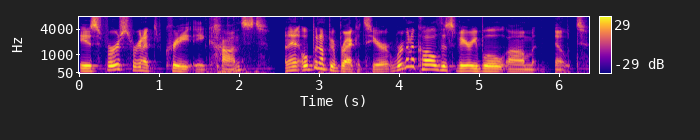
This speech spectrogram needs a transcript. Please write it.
is first we're going to create a const and then open up your brackets here. We're going to call this variable um, note.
